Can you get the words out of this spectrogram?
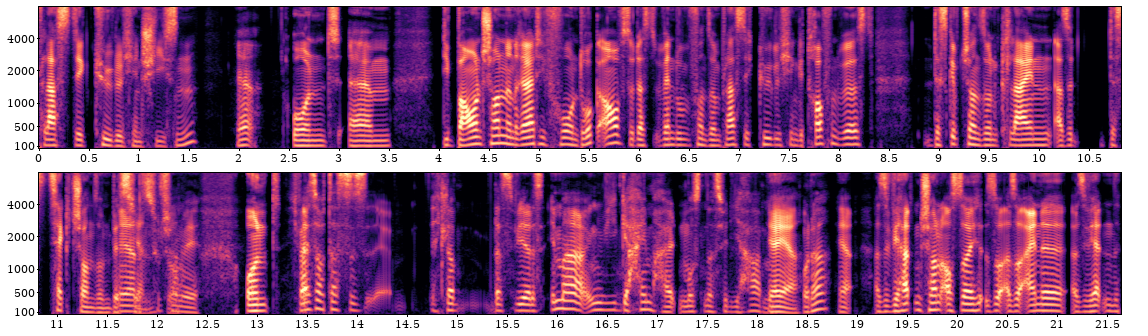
Plastikkügelchen schießen. Ja. Und ähm, die bauen schon einen relativ hohen Druck auf, sodass, wenn du von so einem Plastikkügelchen getroffen wirst, das gibt schon so einen kleinen, also das zeckt schon so ein bisschen. Ja, das tut so. schon weh. Und Ich weiß auch, dass es, äh, ich glaube, dass wir das immer irgendwie geheim halten mussten, dass wir die haben. ja, ja, Oder? ja. Also wir hatten schon auch solche, so, also eine, also wir hatten,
